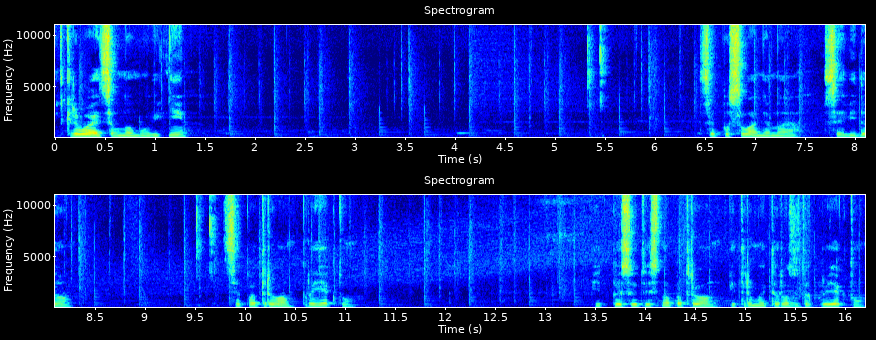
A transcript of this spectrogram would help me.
Відкривається в новому вікні. Це посилання на це відео. Це Patreon проєкту. Підписуйтесь на Patreon, підтримуйте розвиток проєкту.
